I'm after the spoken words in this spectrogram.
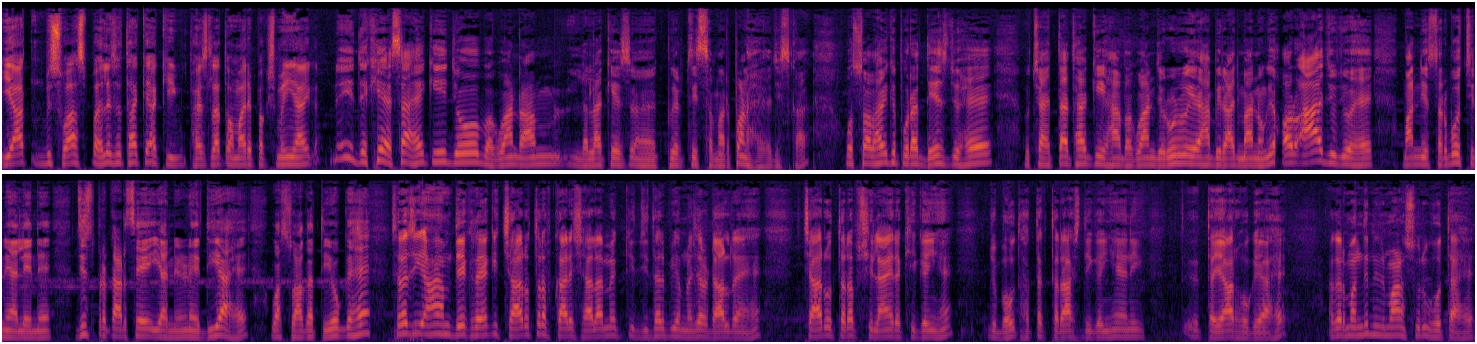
ये आत्मविश्वास पहले से था क्या कि फैसला तो हमारे पक्ष में ही आएगा? नहीं, देखिए, ऐसा है कि जो भगवान राम लला के प्रति समर्पण है जिसका, वो स्वाभाविक पूरा देश जो है वो चाहता था कि हाँ भगवान ज़रूर यहाँ विराजमान होंगे। और आज जो है माननीय सर्वोच्च न्यायालय ने जिस प्रकार से यह निर्णय दिया है वह स्वागत योग्य है। शरद जी यहाँ हम देख रहे हैं कि चारों तरफ़ कार्यशाला में कि जिधर भी हम नज़र डाल रहे हैं चारों तरफ़ शिलाएँ रखी गई हैं जो बहुत हद तक तराश दी गई हैं यानी तैयार हो गया है। अगर मंदिर निर्माण शुरू होता है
